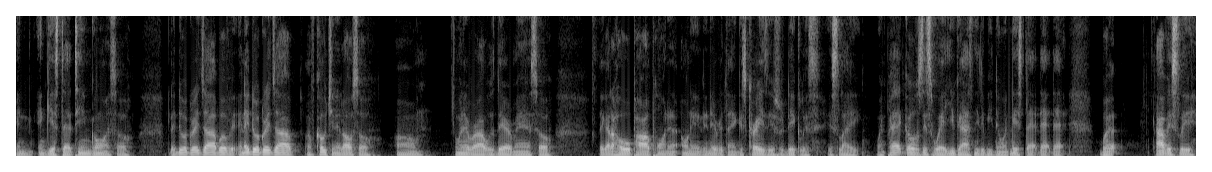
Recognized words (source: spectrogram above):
and and gets that team going. So they do a great job of it, and they do a great job of coaching it also. Um, whenever I was there, man, so they got a whole PowerPoint on it and everything. It's crazy. It's ridiculous. It's like when Pat goes this way, you guys need to be doing this, that, that, that. But obviously,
